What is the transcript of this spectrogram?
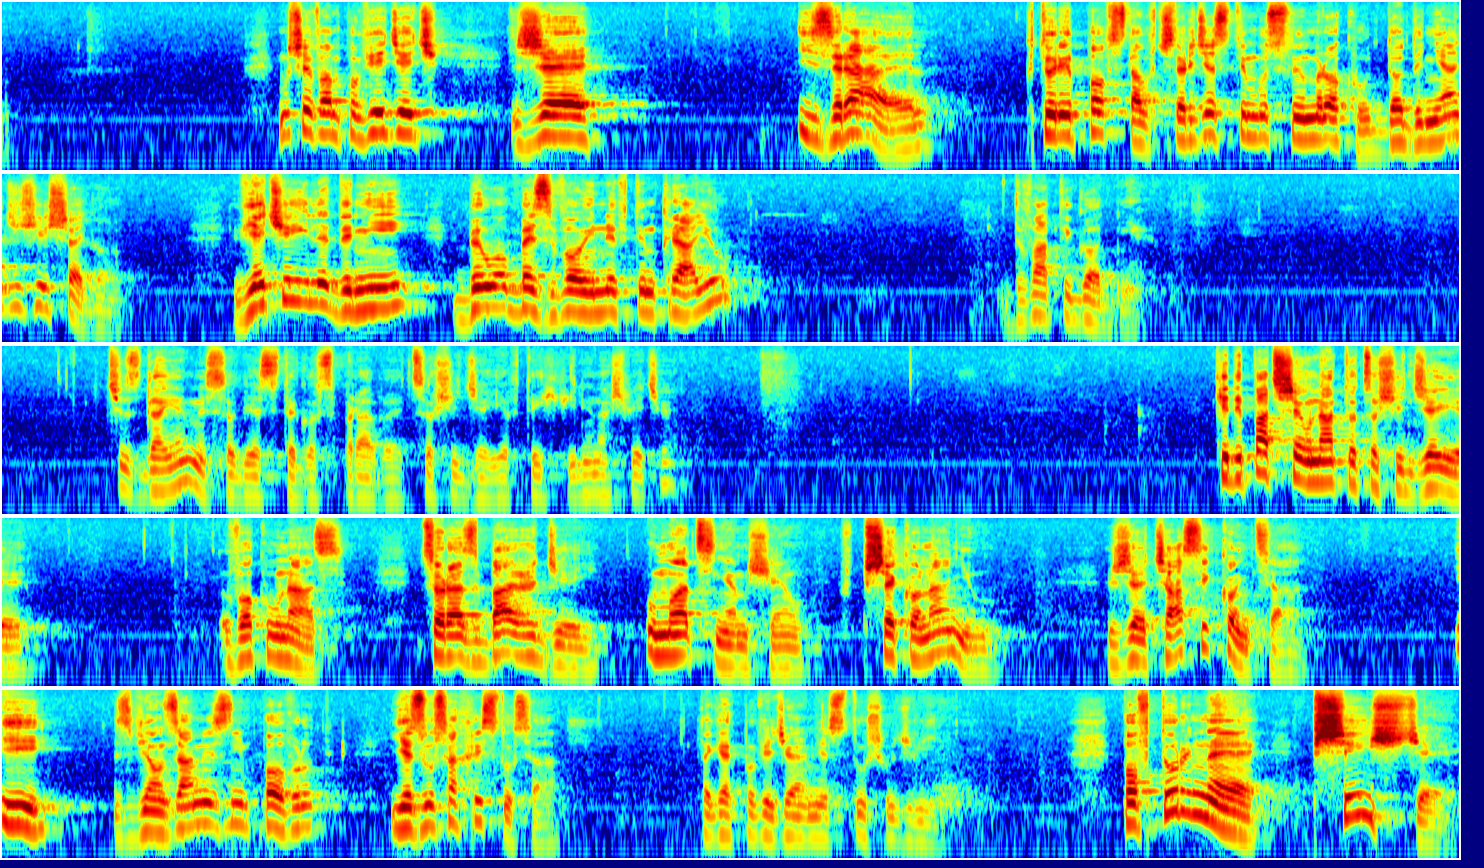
Muszę Wam powiedzieć, że Izrael, który powstał w 1948 roku do dnia dzisiejszego, wiecie ile dni było bez wojny w tym kraju? Dwa tygodnie. Czy zdajemy sobie z tego sprawę, co się dzieje w tej chwili na świecie? Kiedy patrzę na to, co się dzieje wokół nas, coraz bardziej umacniam się w przekonaniu, że czasy końca i związany z nim powrót Jezusa Chrystusa, tak jak powiedziałem, jest tuż u drzwi. Powtórne przyjście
